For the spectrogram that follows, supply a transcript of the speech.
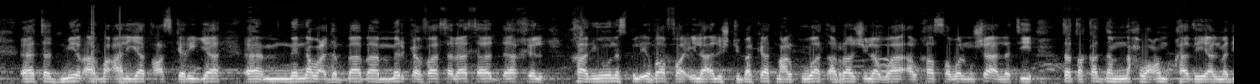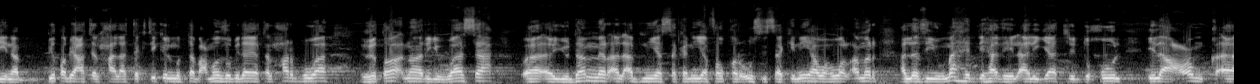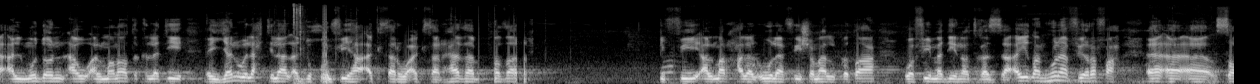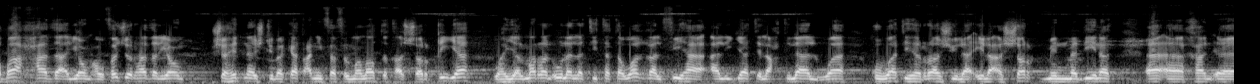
تدمير أربع آليات عسكرية من نوع دبابة مركفة ثلاثة داخل خان يونس بالإضافة إلى الاشتباكات مع القوات الراجلة والخاصة والمشاة التي تتقدم نحو عمق هذه المدينة. بطبيعة الحال التكتيك المتبع منذ بداية الحرب هو غطاء ناري واسع يدمر الأبنية السكنية فوق رؤوس ساكنيها وهو الأمر الذي يمهد لهذه الآليات للدخول إلى عمق المدن أو المناطق التي ينوي الاحتلال الدخول فيها أكثر وأكثر. هذا بنظر في المرحلة الأولى في شمال القطاع وفي مدينة غزة. أيضا هنا في رفح آه، آه، آه، صباح هذا اليوم أو فجر هذا اليوم شهدنا اشتباكات عنيفة في المناطق الشرقية وهي المرة الأولى التي تتوغل فيها آليات الاحتلال وقواته الراجلة إلى الشرق من مدينة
